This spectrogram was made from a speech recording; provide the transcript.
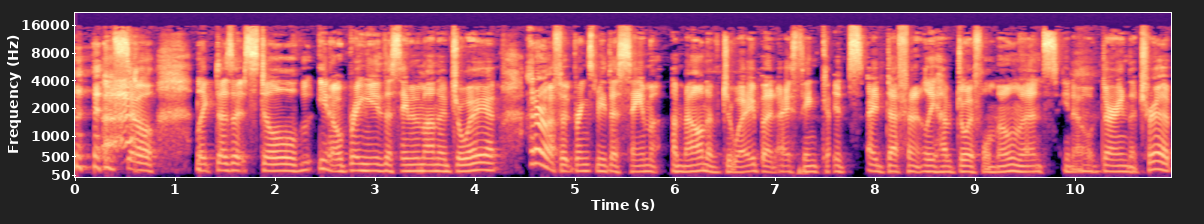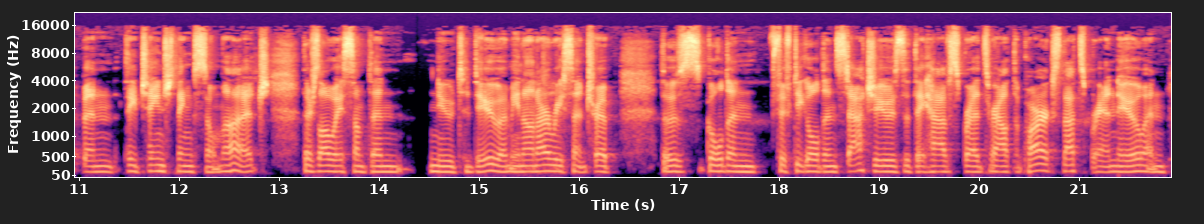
So, like, does it still, you know, bring you the same amount of joy? I don't know if it brings me the same amount of joy, but I think it's, I definitely have joyful moments, you know, mm. during the trip and they change things so much. There's always something new to do. I mean, on our recent trip, those golden 50 golden statues that they have spread throughout the parks, that's brand new. And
